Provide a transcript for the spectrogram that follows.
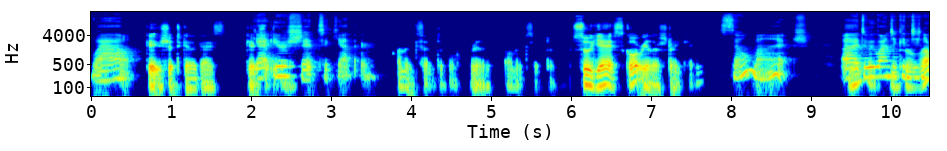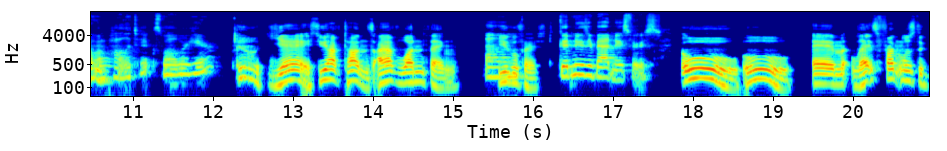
Wow. Get your shit together, guys. Get, Get your shit together. Unacceptable, really unacceptable. So yeah, ScotRail are striking. So much. Uh, Yeah, do we want to continue on politics while we're here? yes, you have tons. I have one thing. Um, you go first. Good news or bad news first? Oh, oh. Um, let's front load the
